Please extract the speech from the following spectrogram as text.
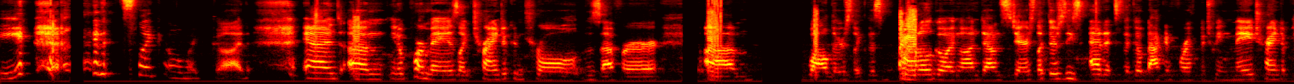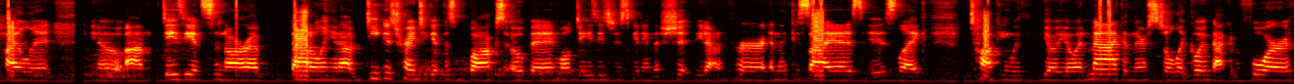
and it's like, oh my god. And um, you know, poor May is like trying to control the Zephyr. Um, while there's like this battle going on downstairs. Like there's these edits that go back and forth between May trying to pilot, you know, um, Daisy and Sinara battling it out. Deke is trying to get this box open while Daisy's just getting the shit beat out of her. And then Kasius is like talking with Yo Yo and Mac, and they're still like going back and forth.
